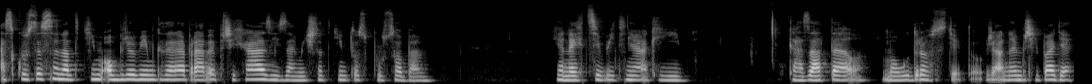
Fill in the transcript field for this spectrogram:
A zkuste se nad tím obdobím, které právě přichází, zamýšlet tímto způsobem. Já nechci být nějaký kazatel moudrosti, to v žádném případě.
